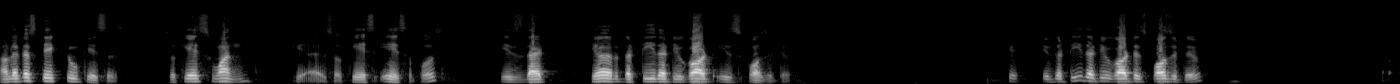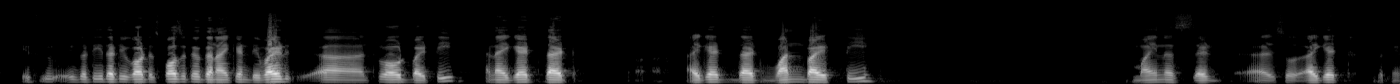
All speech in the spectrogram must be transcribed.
Now, let us take two cases. So, case 1, so case A suppose is that here the t that you got is positive. Okay. If the t that you got is positive, if you if the t that you got is positive, then I can divide uh, throughout by t and I get that I get that 1 by t minus z. Uh, so, I get let me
